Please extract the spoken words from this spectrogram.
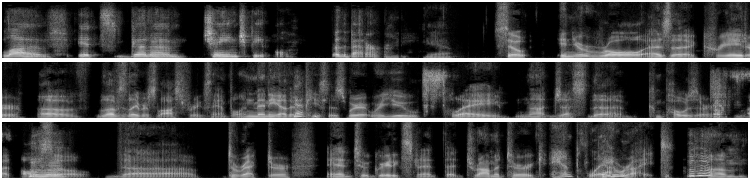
love, it's gonna change people for the better. Yeah. So, in your role as a creator of Love's Labor's Lost, for example, and many other Yep. pieces where, where you play not just the composer, but Mm-hmm. also the director, and to a great extent, the dramaturg and playwright. Mhm. Um,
